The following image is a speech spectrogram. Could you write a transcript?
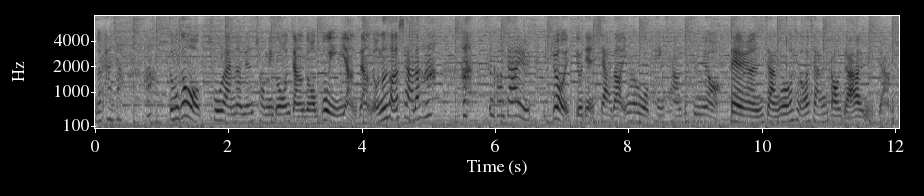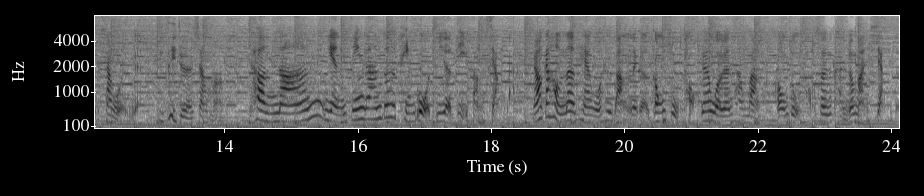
我就看一下啊，怎么跟我出来那边球迷跟我讲的怎么不一样这样子？我那时候就吓到啊啊，是高佳宇，就有有点吓到，因为我平常就是没有被人讲过说像高佳宇这样子，像委员。你自己觉得像吗？可能眼睛跟就是苹果肌的地方像吧。然后刚好那天我是绑那个公主头，因为我原常绑公主头，所以就可能就蛮像的。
